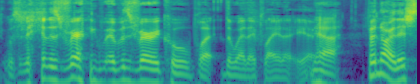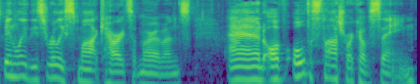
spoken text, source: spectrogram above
It was it was very it was very cool play, the way they played it. Yeah, yeah. But no, there's just been like these really smart character moments, and of all the Star Trek I've seen.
